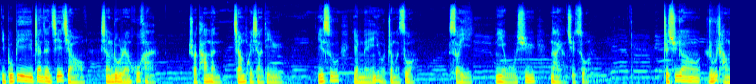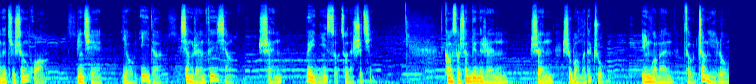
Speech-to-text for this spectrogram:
你不必站在街角向路人呼喊，说他们将会下地狱。耶稣也没有这么做，所以你也无需那样去做。只需要如常的去生活，并且有意的向人分享神为你所做的事情，告诉身边的人，神是我们的主，引我们走正义路，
